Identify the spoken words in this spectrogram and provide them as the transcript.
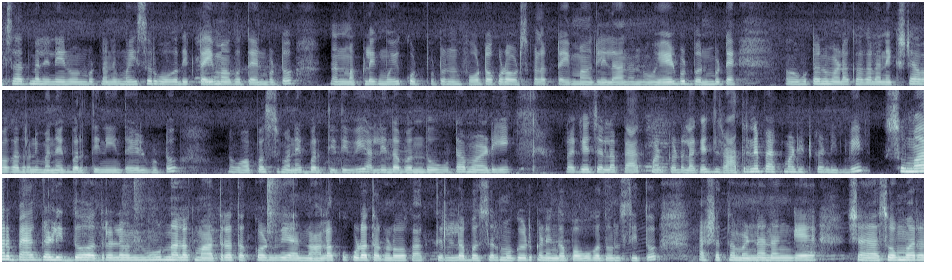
ಕೆಲಸ ಆದಮೇಲೆ ಇನ್ನೇನು ಅಂದ್ಬಿಟ್ಟು ನನಗೆ ಮೈಸೂರಿಗೆ ಹೋಗೋದಕ್ಕೆ ಟೈಮ್ ಆಗುತ್ತೆ ಅಂದ್ಬಿಟ್ಟು ನನ್ನ ಮಕ್ಳಿಗೆ ಮುಯಿ ಕೊಟ್ಬಿಟ್ಟು ನನ್ನ ಫೋಟೋ ಕೂಡ ಹೊಡ್ಸ್ಕೊಳಕ್ಕೆ ಟೈಮ್ ಆಗಲಿಲ್ಲ. ನಾನು ಹೇಳ್ಬಿಟ್ಟು ಬಂದ್ಬಿಟ್ಟೆ ಊಟನೂ ಮಾಡೋಕ್ಕಾಗಲ್ಲ ನೆಕ್ಸ್ಟ್ ಯಾವಾಗಾದರೂ ನಿಮ್ಮ ಮನೆಗೆ ಬರ್ತೀನಿ ಅಂತ ಹೇಳ್ಬಿಟ್ಟು ನಾವು ವಾಪಸ್ ಮನೆಗೆ ಬರ್ತಿದ್ದೀವಿ ಅಲ್ಲಿಂದ ಬಂದು ಊಟ ಮಾಡಿ ಲಗೇಜ್ ಎಲ್ಲ ಪ್ಯಾಕ್ ಮಾಡ್ಕೊಂಡು ಲಗೇಜ್ ರಾತ್ರಿನೇ ಪ್ಯಾಕ್ ಮಾಡಿ ಇಟ್ಕೊಂಡಿದ್ವಿ. ಸುಮಾರು ಬ್ಯಾಗ್ಗಳಿದ್ದು ಅದರಲ್ಲಿ ಒಂದು ಮೂರು ನಾಲ್ಕು ಮಾತ್ರ ತಕ್ಕೊಂಡ್ವಿ. ಅದು ನಾಲ್ಕು ಕೂಡ ತಗೊಂಡು ಹೋಗೋಕ್ಕಾಗ್ತಿರ್ಲಿಲ್ಲ ಬಸ್ಸಲ್ಲಿ ಮಗು ಇಟ್ಕೊಂಡು ಹೆಂಗಪ್ಪ ಹೋಗೋದು ಅನಿಸ್ತಿತ್ತು. ಅಷ್ಟೊತ್ತು ನಮ್ಮ ಅಣ್ಣ ನನಗೆ ಶ, ಸೋಮವಾರ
